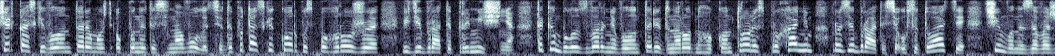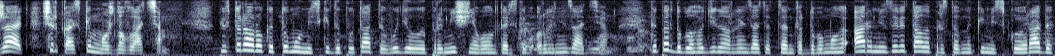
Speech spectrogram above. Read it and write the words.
Черкаські волонтери можуть опинитися на вулиці. Депутатський корпус погрожує відібрати приміщення. Таким було звернення волонтерів до народного контролю з проханням розібратися у ситуації, чим вони заважають черкаським можновладцям. Півтора роки тому міські депутати виділили приміщення волонтерським організаціям. Тепер до благодійної організації Центр допомоги армії завітали представники міської ради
